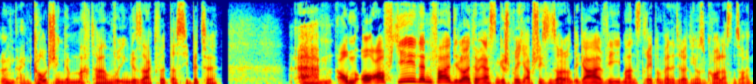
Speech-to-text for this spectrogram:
irgendein Coaching gemacht haben, wo ihnen gesagt wird, dass sie bitte ähm, um, oh, auf jeden Fall die Leute im ersten Gespräch abschließen sollen und egal wie man es dreht und wendet, die Leute nicht aus dem Call lassen sollen.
